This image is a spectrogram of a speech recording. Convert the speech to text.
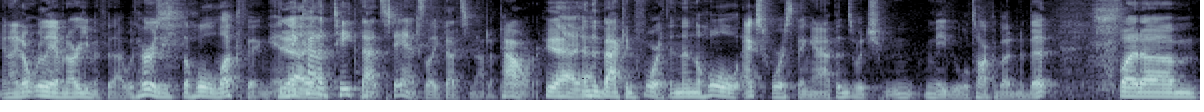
And I don't really have an argument for that. With hers, it's the whole luck thing, and Yeah, they kind yeah. of take that stance, like that's not a power. Yeah, yeah. And then back and forth, and then the whole X Force thing happens, which maybe we'll talk about in a bit. But um,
